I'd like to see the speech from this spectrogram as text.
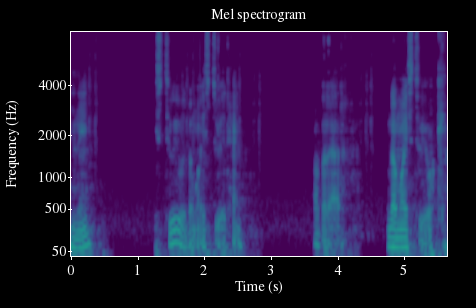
هني. يستوي ولا ما يستوي الحين؟ هذا أعرف. لا ما يستوي. okay.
